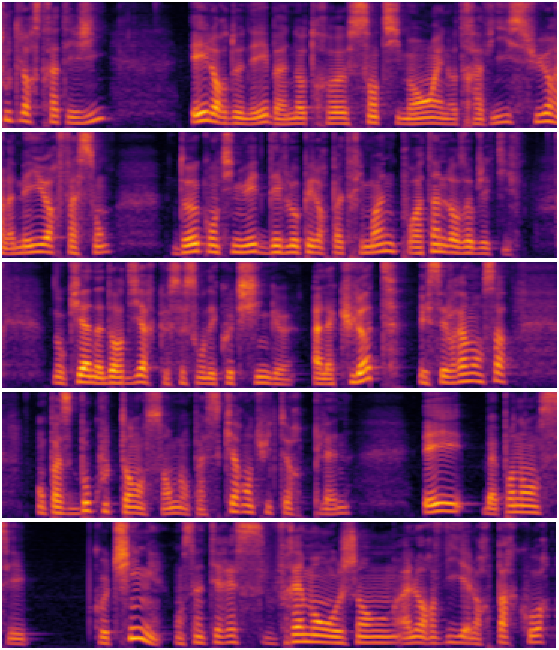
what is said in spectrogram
toute leur stratégie et leur donner bah, notre sentiment et notre avis sur la meilleure façon de continuer de développer leur patrimoine pour atteindre leurs objectifs. Donc Yann adore dire que ce sont des coachings à la culotte, et c'est vraiment ça. On passe beaucoup de temps ensemble, on passe 48 heures pleines, et bah, pendant ces coaching, on s'intéresse vraiment aux gens, à leur vie, à leur parcours,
